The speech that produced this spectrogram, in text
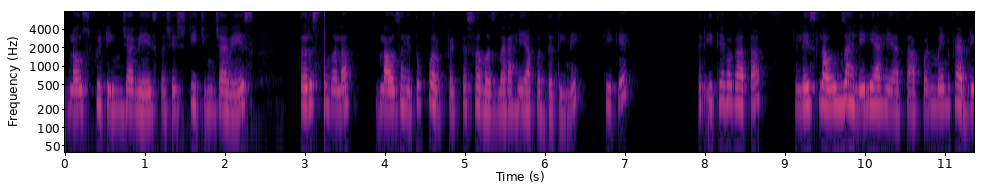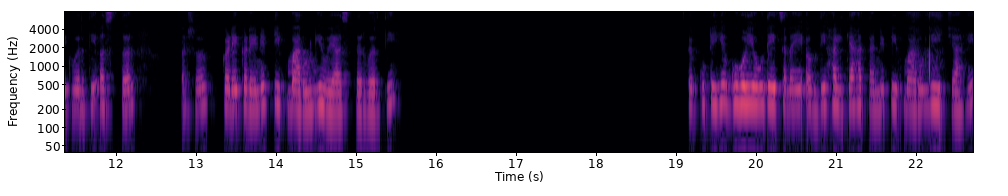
ब्लाऊज फिटिंगच्या वेळेस तसेच स्टिचिंगच्या वेळेस. तरच तुम्हाला ब्लाऊज आहे तो परफेक्ट समजणार आहे या पद्धतीने. ठीक आहे? तर इथे बघा आता लेस लावून झालेली आहे. आता आपण मेन फॅब्रिकवरती अस्तर असं कडेकडेने टीप मारून घेऊया अस्तरवरती तर कुठेही घोळ येऊ द्यायचा नाही. अगदी हलक्या हाताने टीप मारून घ्यायची आहे.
